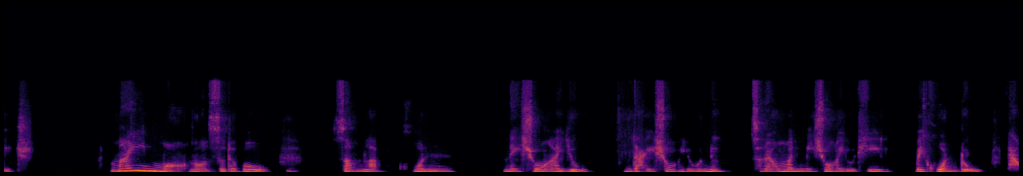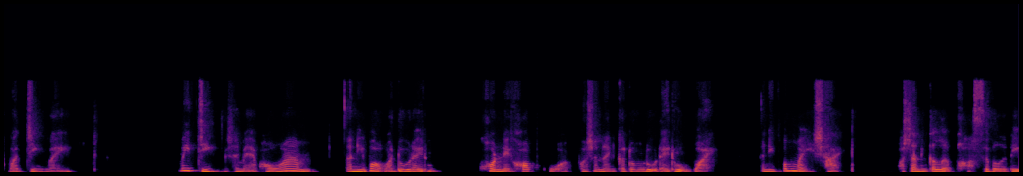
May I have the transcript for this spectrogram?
age ไม่เหมาะ not suitable สำหรับคนในช่วงอายุใดช่วงอายุหนึ่ง แสดงว่ามันมีช่วงอายุที่ไม่ควรดู ถามว่าจริงไหม ไม่จริงใช่ไหม เพราะว่า อันนี้บอกว่าดูได้ทุกคนในครอบครัว เพราะฉะนั้นก็ต้องดูได้ทุกวัย อันนี้ก็ไม่ใช่ เพราะฉะนั้นก็เหลือ possibility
